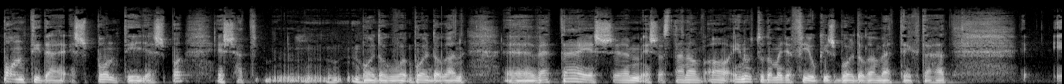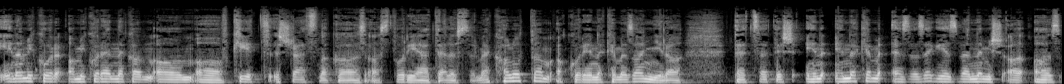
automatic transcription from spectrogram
pont ide, és pont így, és, pont, és hát boldog, boldogan vette, és, és aztán a, a, én úgy tudom, hogy a fiúk is boldogan vették, tehát én amikor, amikor ennek a, a, a két srácnak a, a sztoriát először meghallottam, akkor én nekem ez annyira tetszett, és én, én nekem ez az egészben nem is az,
